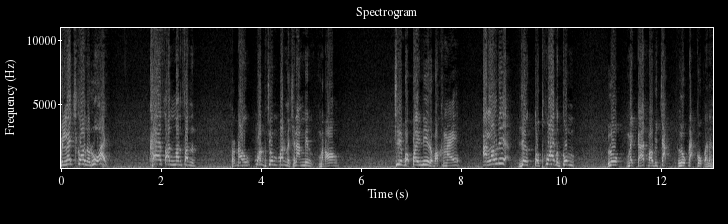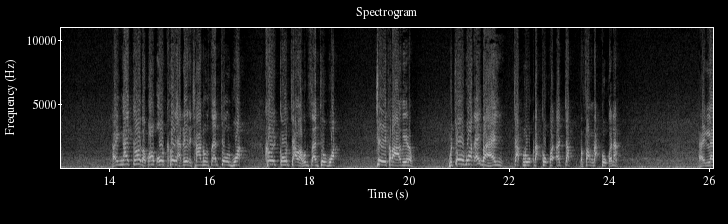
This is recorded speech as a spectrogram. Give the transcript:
វាលេចស្គាល់នរោហើយ ខែសនមិនសិនរដូវបនប្រជុំបិណ្ឌមួយឆ្នាំមានម្ដង ជាប្រពៃណីរបស់ខ្មែរឥឡូវនេះយើងទៅថ្វាយបង្គំលោកមិនកើតបើវាចាប់លោកដាក់គុកហ្នឹងហើយថ្ងៃក្រោយបើបងប្អូនឃើញអាដេរឆានហ៊ុនសែនចូលវត្តឃើញកូនចៅហ៊ុនសែនចូលវត្តជេរក្បាលវាទៅមកចូលវត្តអីបើឯងចាប់លោកដាក់គុកឲ្យចាប់ប្រសងដាក់គុកហើយណាហើយលែ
